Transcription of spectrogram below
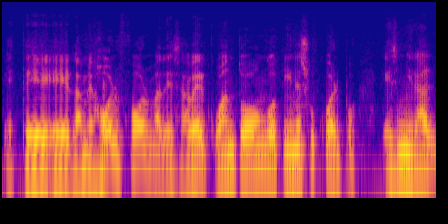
Este, eh, la mejor forma de saber cuánto hongo tiene su cuerpo es mirar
